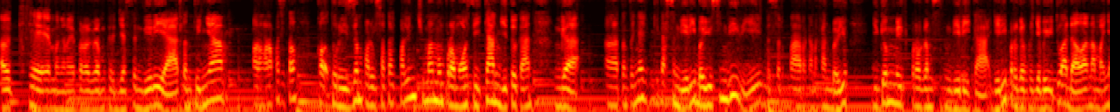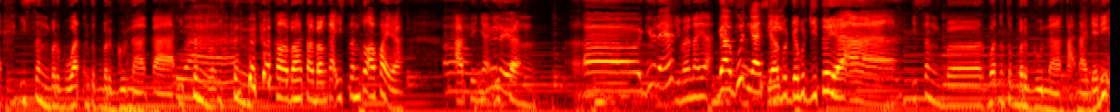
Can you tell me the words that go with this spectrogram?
Oke, mengenai program kerja sendiri ya, tentunya orang-orang pasti tahu kalau tourism pariwisata paling cuma mempromosikan gitu kan. Enggak. Eh, tentunya kita sendiri Bayu sendiri beserta rekan-rekan Bayu juga memiliki program sendiri Kak. Jadi program kerja Bayu itu adalah namanya iseng berbuat untuk berguna Kak. Iseng loh, iseng. kalau bahasa Bangka iseng tuh apa ya? Artinya iseng. Oh, gimana ya? Gimana ya? Gabut nggak sih? Gabut-gabut gitu ya. Ya. Ah, Iseng berbuat untuk berguna Kak. Nah, jadi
